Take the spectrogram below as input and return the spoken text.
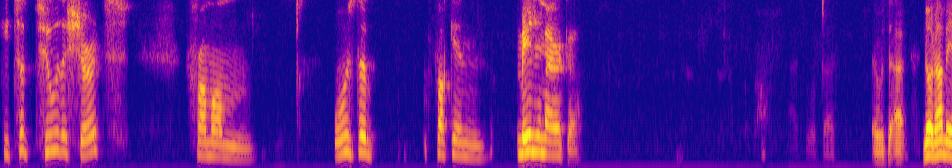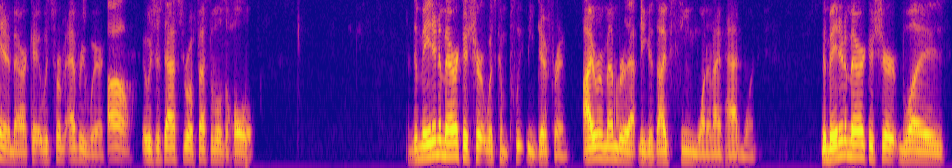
He took two of the shirts from um, what was the fucking Made in America? It was the, no, not made in America. It was from everywhere. Oh, It was just Astro Festival as a whole. The Made in America shirt was completely different. I remember that because I've seen one and I've had one. The Made in America shirt was,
